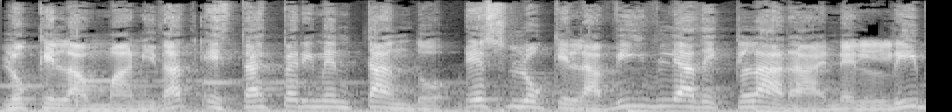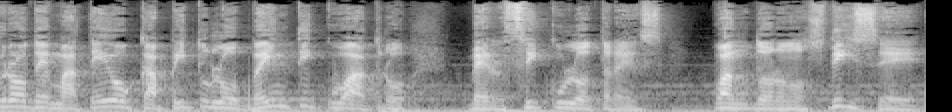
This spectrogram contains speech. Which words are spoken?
lo que la humanidad está experimentando es lo que la Biblia declara en el libro de Mateo capítulo 24 versículo 3, cuando nos dice,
